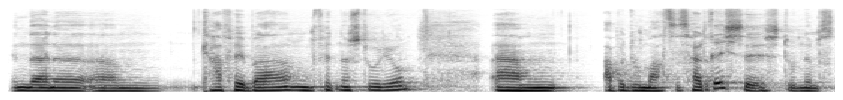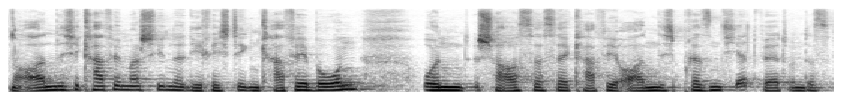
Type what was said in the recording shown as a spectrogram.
in deine ähm, Kaffeebar im Fitnessstudio. Ähm, aber du machst es halt richtig. Du nimmst eine ordentliche Kaffeemaschine, die richtigen Kaffeebohnen und schaust, dass der Kaffee ordentlich präsentiert wird. Und das,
